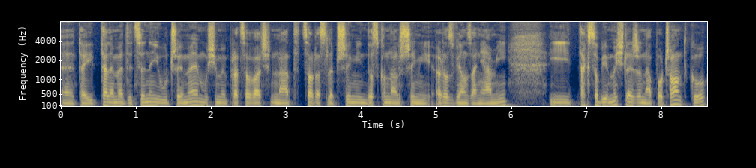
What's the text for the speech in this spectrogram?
e, tej telemedycyny i uczymy. Musimy pracować nad coraz lepszymi, doskonalszymi rozwiązaniami. I tak sobie myślę, że na początku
